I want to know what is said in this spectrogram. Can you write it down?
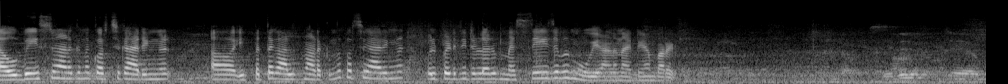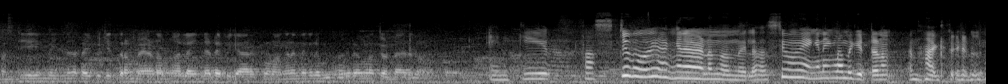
ലവ് ബേസ്ഡ് നടക്കുന്ന കുറച്ച് കാര്യങ്ങൾ ഇപ്പോഴത്തെ കാലത്ത് നടക്കുന്ന കുറച്ച് കാര്യങ്ങൾ ഉൾപ്പെടുത്തിയിട്ടുള്ള ഒരു മെസ്സേജബിൾ മൂവിയാണെന്നായിട്ട് ഞാൻ പറയും. ഇത് ഫസ്റ്റ് ചെയ്യുമ്പോൾ ഇന്ന ടൈപ്പ് ചിത്രം വേണം അല്ല ഇന്ന ടൈപ്പ് ക്യാരക്ടർ അങ്ങനെ എന്തെങ്കിലും ആഗ്രഹങ്ങളൊക്കെ ഉണ്ടായിരുന്നോ? എനിക്ക് ഫസ്റ്റ് മൂവി അങ്ങനെ വേണമെന്നൊന്നുമില്ല ഫസ്റ്റ് മൂവി എങ്ങനെയെങ്കിലും ഒന്ന് കിട്ടണം എന്ന് ആഗ്രഹമുള്ളൂ.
